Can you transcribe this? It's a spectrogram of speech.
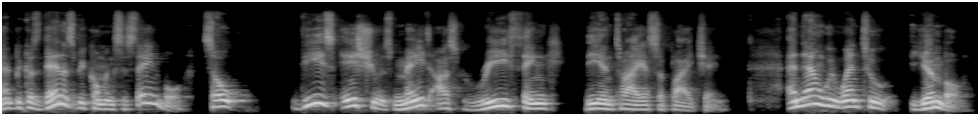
and because then it's becoming sustainable. So these issues made us rethink the entire supply chain. And then we went to Jumbo.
